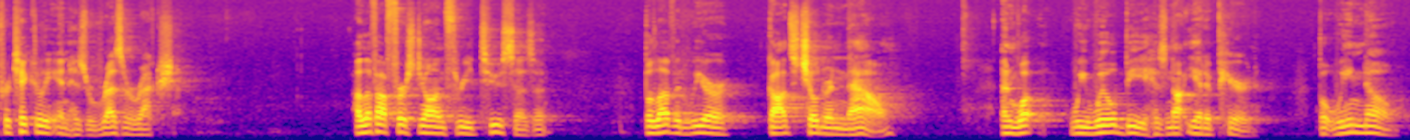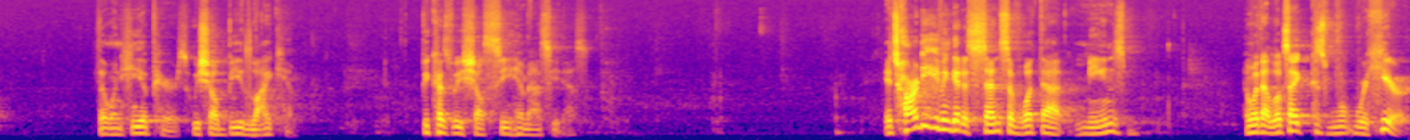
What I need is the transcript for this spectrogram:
particularly in his resurrection. I love how 1 John 3 2 says it. Beloved, we are God's children now, and what we will be has not yet appeared. But we know that when he appears, we shall be like him, because we shall see him as he is. It's hard to even get a sense of what that means and what that looks like because we're here.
